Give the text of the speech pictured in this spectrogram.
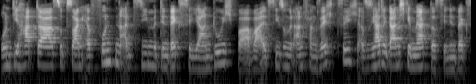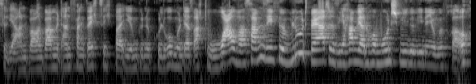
und die hat das sozusagen erfunden, als sie mit den Wechseljahren durch war. War als sie so mit Anfang 60, also sie hatte gar nicht gemerkt, dass sie in den Wechseljahren war und war mit Anfang 60 bei ihrem Gynäkologen und der sagte, wow, was haben Sie für Blutwerte? Sie haben ja einen Hormonspiegel wie eine junge Frau.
